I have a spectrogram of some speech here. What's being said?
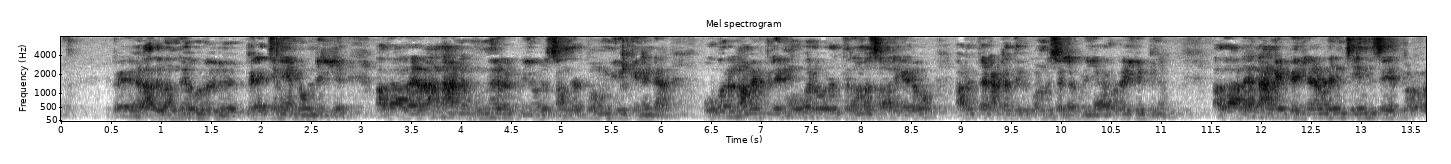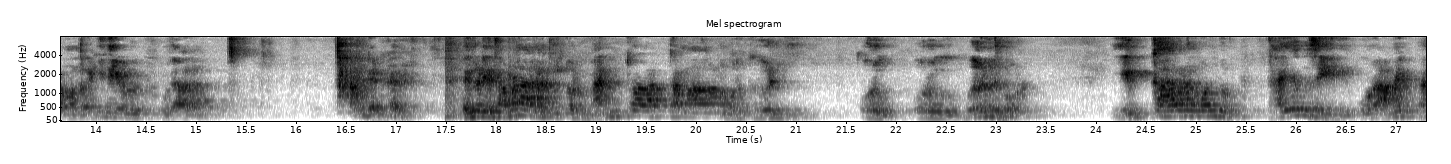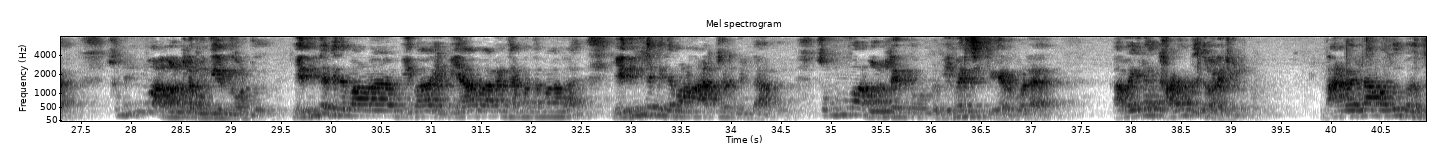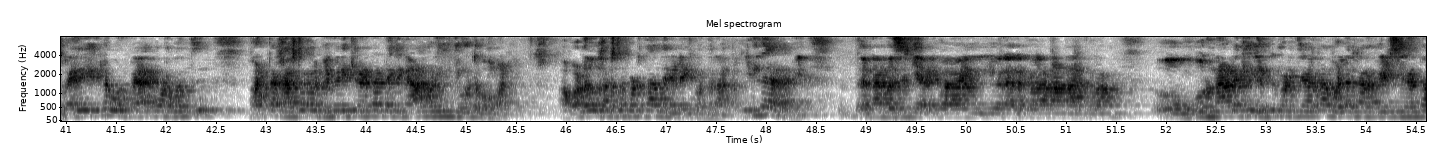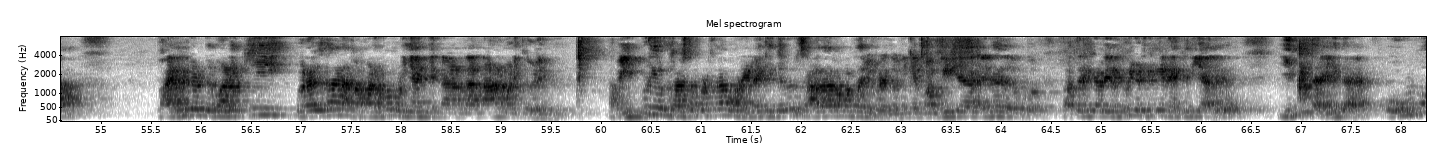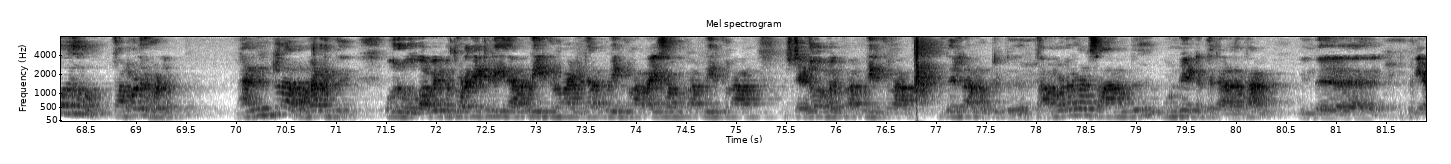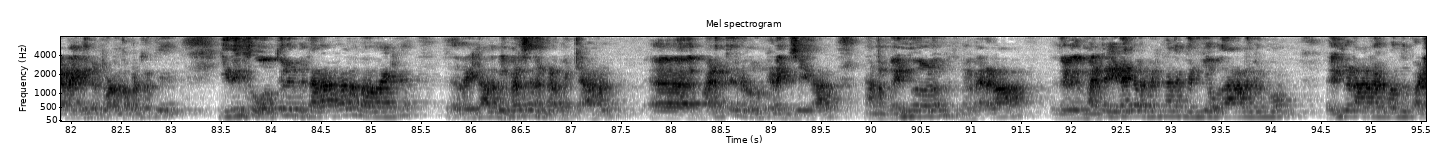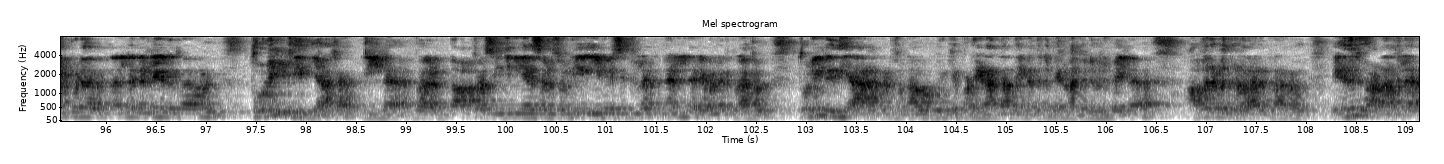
இப்ப இப்போ அது வந்து ஒரு பிரச்சனை ஒன்று இல்லை. அதால தான் நாங்கள் முன்னேறக்கூடிய ஒரு சந்தர்ப்பமும் இருக்கிறேன்னா ஒவ்வொரு அமைப்பிலையும் ஒவ்வொரு ஒரு திறமசாலிகளோ அடுத்த கட்டத்துக்கு கொண்டு செல்லக்கூடிய கூட இருக்கணும் அதால நாங்கள் இப்போ எல்லாருடையும் சேர்ந்து செயற்படுறோம் இதே ஒரு உதாரணம். எங்களுடைய தமிழகத்தில் ஒரு மன்றாட்டமான ஒரு கேள்வி ஒரு ஒரு வேண்டுகோள். எக்காரணம் கொண்டும் தயவு செய்து ஒரு அமைப்பை சும்மா வீட்டில் முந்தியிருந்து கொண்டு எந்த விதமான விவா வியாபாரம் சம்பந்தமான எந்த விதமான ஆற்றலும் இல்லாமல் சும்மா வீட்டில் இருந்து கொண்டு விமர்சிக்கிறத விட அவையில கலந்துக்க வர சொல்லுவோம். நாங்கள் எல்லாம் வந்து இப்போ விரைவில் ஒரு பேக்கோட வந்து பட்ட கஷ்டங்கள் விவரிக்கிறேன்னா இன்றைக்கு நாலு மணிக்கு இங்கே ஓட்ட போக மாட்டோம். அவ்வளவு கஷ்டப்பட்டு தான் அந்த நிலைக்கு வந்து நாங்கள் எல்லாருமே நம்ம சிட்டியா இருக்கலாம் இவரா இருக்கலாம் நானா இருக்கலாம் ஒரு நாளைக்கு எட்டு மணிக்கு நேரம் தான் வெள்ளக்காரன் பேசுகிறேன்டா பன்னிரெண்டு மணிக்கு பிறகுதான் நாங்கள் படப்போம் முடியும் நாலு மணிக்கு வெளியே அப்ப இப்படி ஒரு கஷ்டப்பட்டு தான் ஒரு இலக்கிய தேர்வு சாதாரணமாக தான் இப்போ நீங்க மீடியா என்ன பத்திரிகையாளர் எப்படி எடுக்கீங்கன்னு எனக்கு தெரியாது. இந்த இத ஒவ்வொரு தமிழர்களும் நல்லா உணர்ந்து. ஒரு அமைப்பு தொடங்கிட்டு இது அப்படி இருக்கலாம் இது அப்படி இருக்கலாம் ரைஸ் அமைப்பு அப்படி இருக்கலாம் ஸ்டெடோ அமைப்பு அப்படி இருக்கலாம் இதெல்லாம் விட்டுட்டு தமிழர்கள் சார்ந்து முன்னேற்றத்துக்காகத்தான் இந்த இப்படியான இதுகள் தொடங்கப்பட்டிருக்கு. இதுக்கு ஒத்துழைப்பு தராட்டாலும் பரவாயில்லை. தேவையில்லாத விமர்சனங்களை வைக்காமல் மனிதர்கள் ஒன்றிணைந்து செய்தால் நாங்கள் மென்மேலும் வரலாம். மற்ற இடங்களை பற்றி நாங்கள் பெரிய உதாரணம் சொல்லுவோம் எங்கள் ஆட்கள் வந்து படிப்பட நல்ல நிலையில் இருக்கிறார்கள். தொழில் ரீதியாக இல்லை. இப்போ டாக்டர்ஸ் இன்ஜினியர்ஸ் சொல்லி யூனிவர்சிட்டியில் நல்ல லெவலில் இருக்கிறார்கள். தொழில் ரீதியாக சொன்னால் ஒரு குறிக்கப்பட்ட இடம் தான் அந்த இனத்தில் பேர் நாங்கள் விரும்பையில் அவர்களுக்கு தான் இருக்கிறார்கள். எதிர்காலத்தில்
